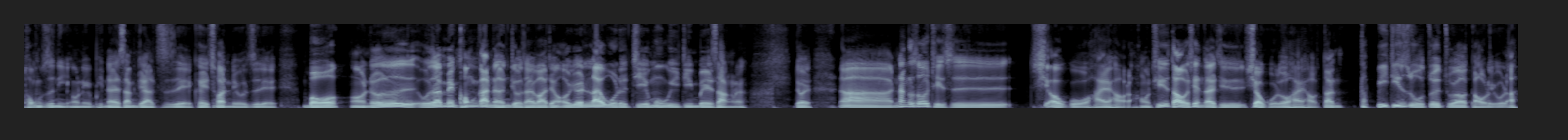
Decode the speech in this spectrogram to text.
通知你哦，你平台上架之类，可以串流之类，不哦，就是我在那边空干了很久才发现，哦，原来我的节目已经被上了。对，那那个时候其实。效果还好啦，哦，其实到了现在其实效果都还好，但它毕竟是我最主要导流啦。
